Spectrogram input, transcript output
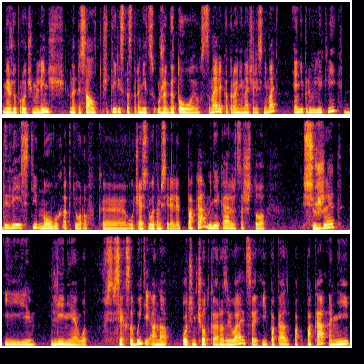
между прочим, Линч написал 400 страниц уже готового сценария, который они начали снимать, и они привлекли 200 новых актеров к участию в этом сериале. Пока мне кажется, что сюжет и линия вот всех событий, она очень четко развивается, и пока, пока они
